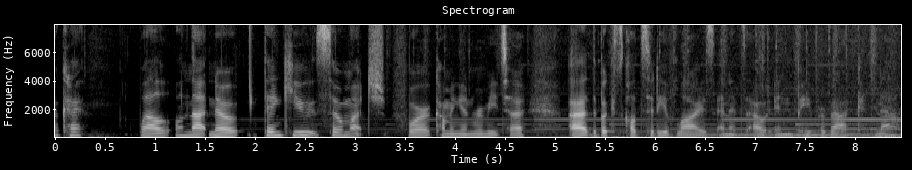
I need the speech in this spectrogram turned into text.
Okay. Well, on that note, thank you so much for coming in, Ramita. Uh, the book is called City of Lies and it's out in paperback now.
